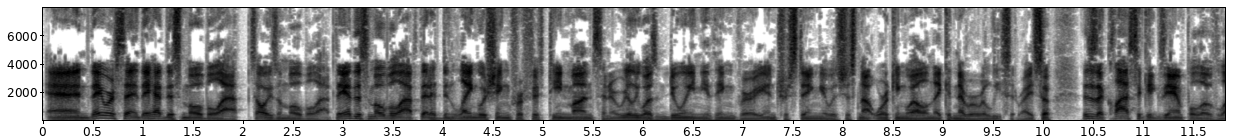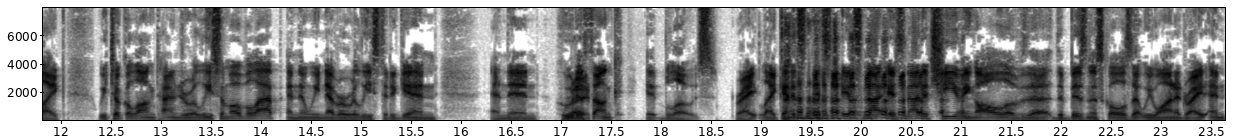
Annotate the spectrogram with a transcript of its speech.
and they were saying they had this mobile app. It's always a mobile app. They had this mobile app that had been languishing for 15 months, and it really wasn't doing anything very interesting. It was just not working well, and they could never release it. Right. So this is a classic example of like we took a long time to release a mobile app, and then we never released it again, and then who'd right. thunk it blows right? Like, and it's, it's, it's not, it's not achieving all of the, the business goals that we wanted, right? And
